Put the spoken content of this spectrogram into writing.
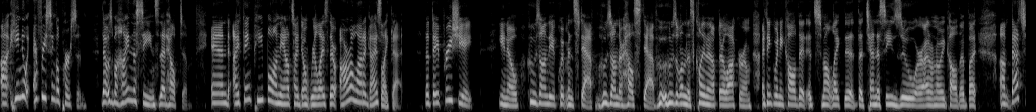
uh, he knew every single person that was behind the scenes that helped him. And I think people on the outside don't realize there are a lot of guys like that that they appreciate you know who's on the equipment staff who's on their health staff who, who's the one that's cleaning up their locker room. I think when he called it it smelled like the the tennessee zoo or i don't know what he called it but um, that's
